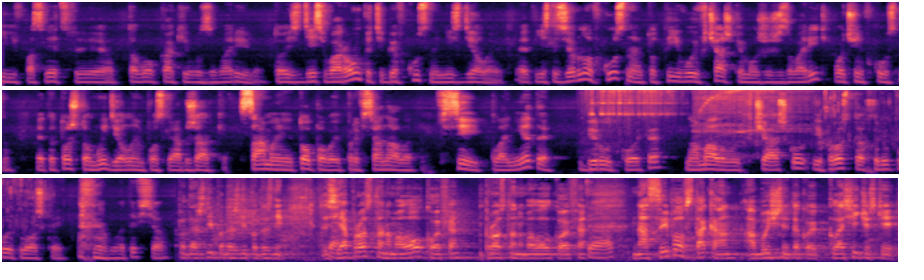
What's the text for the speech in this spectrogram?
и впоследствии от того, как его заварили. То есть здесь воронка тебе вкусно не сделает. Это, если зерно вкусное, то ты его и в чашке можешь заварить очень вкусно. Это то, что мы делаем после обжарки. Самые топовые профессионалы всей планеты берут кофе, намалывают в чашку и просто хлюпают ложкой. вот и все. Подожди, подожди, подожди. То есть я просто намолол кофе, просто намолол кофе, так. насыпал в стакан, обычный такой классический,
